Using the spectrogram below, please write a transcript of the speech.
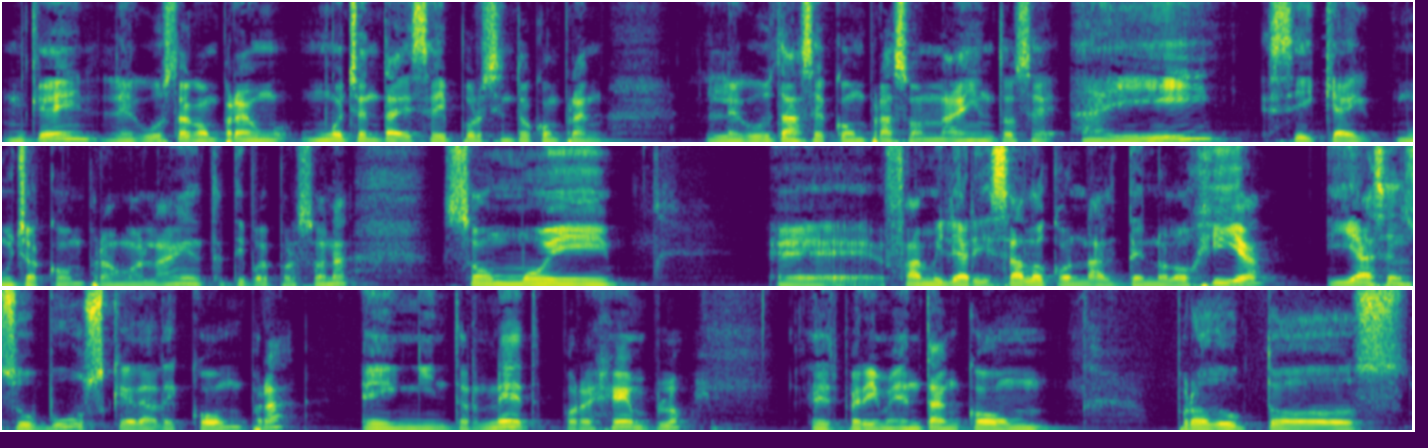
¿Ok? Le gusta comprar un, 86% compran, le gusta hacer compras online. Entonces ahí sí que hay mucha compra online. Este tipo de personas son muy eh, familiarizados con la tecnología y hacen su búsqueda de compra en internet, por ejemplo. Experimentan con productos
